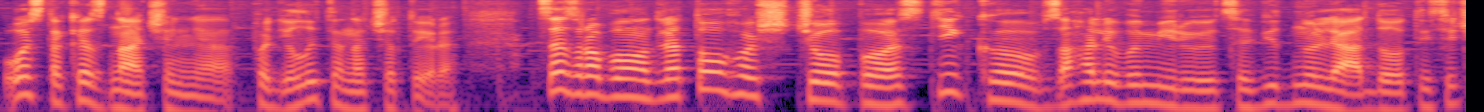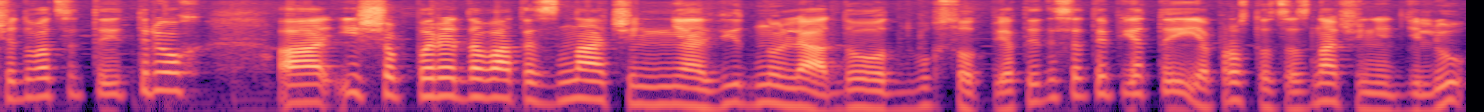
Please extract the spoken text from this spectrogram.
Ось таке значення поділити на 4. Це зроблено для того, щоб е, стік е, взагалі вимірюється від 0 до 1023, і щоб передавати значення від 0 до 255, я просто це значення ділю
